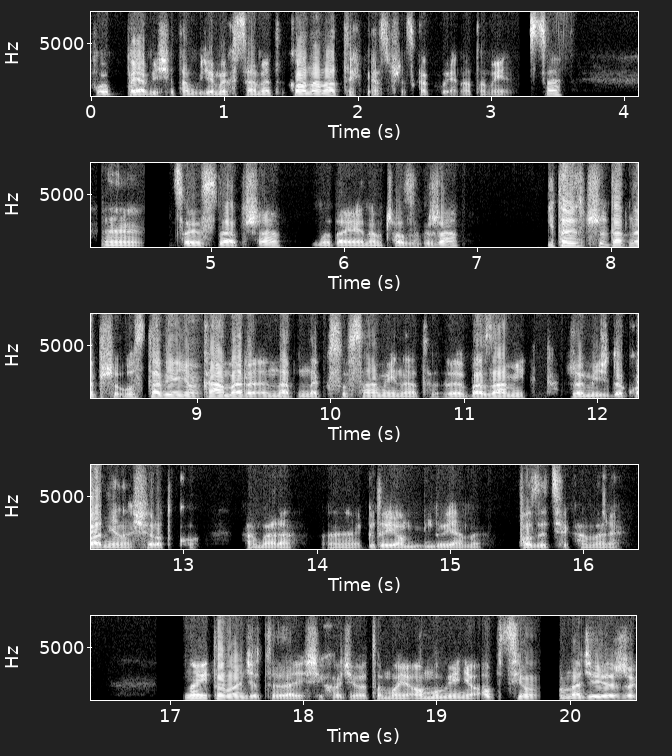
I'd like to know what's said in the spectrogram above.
po- pojawi się tam, gdzie my chcemy, tylko ona natychmiast przeskakuje na to miejsce, e, co jest lepsze, bo daje nam czas w grze. I to jest przydatne przy ustawieniu kamer nad Nexusami, nad e, bazami, żeby mieć dokładnie na środku kamerę, e, gdy ją bindujemy, pozycję kamery. No i to będzie tyle, jeśli chodzi o to moje omówienie opcji. Mam nadzieję, że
